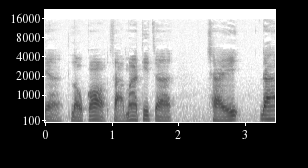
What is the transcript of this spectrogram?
เนี่ยเราก็สามารถที่จะใช้ได้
